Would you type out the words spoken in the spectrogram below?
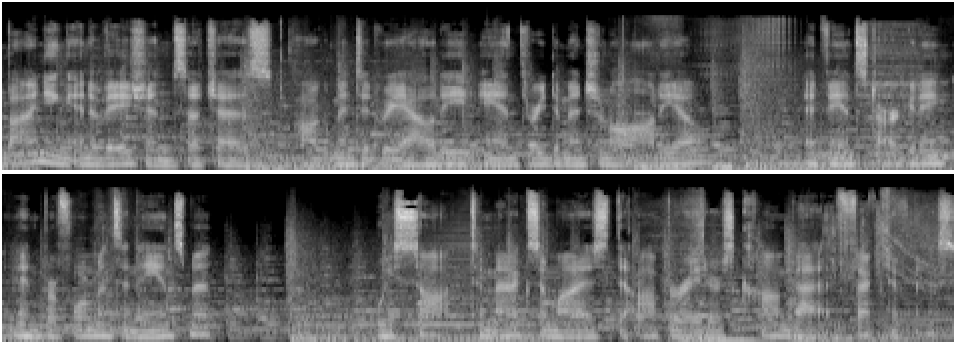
Combining innovations such as augmented reality and three dimensional audio, advanced targeting, and performance enhancement, we sought to maximize the operator's combat effectiveness.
